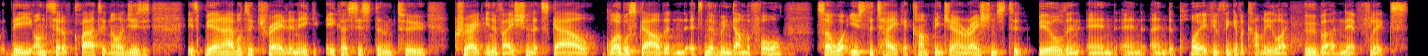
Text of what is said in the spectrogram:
the onset of cloud technologies, it's being able to create an e- ecosystem to create innovation at scale, global scale that it's never been done before. So what used to take a company generations to build and and and and deploy, if you think of a company like Uber, Netflix.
